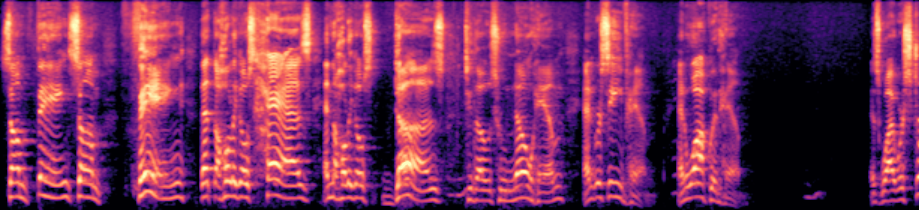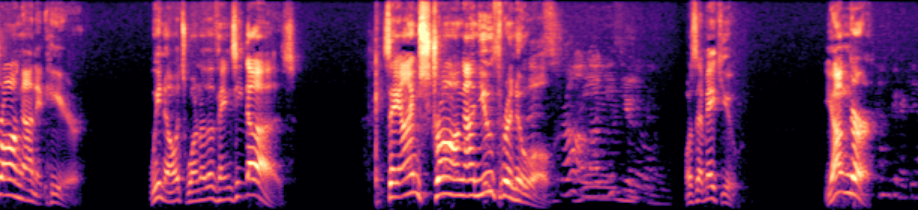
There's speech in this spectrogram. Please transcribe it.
something some thing that the Holy Ghost has and the Holy Ghost does to those who know him and receive him and walk with him. That's why we're strong on it here. We know it's one of the things he does say I'm strong on youth renewal. What on youth renewal. what's that make you? Younger. Yes.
